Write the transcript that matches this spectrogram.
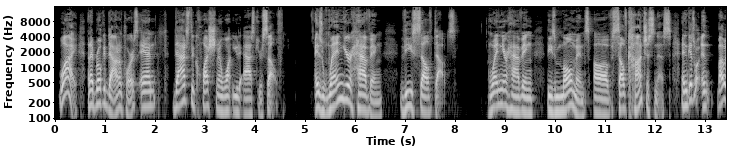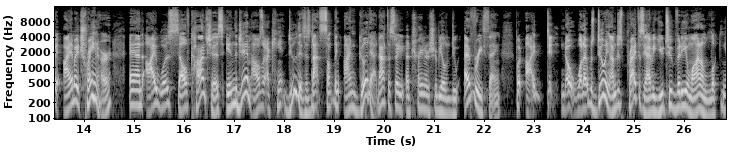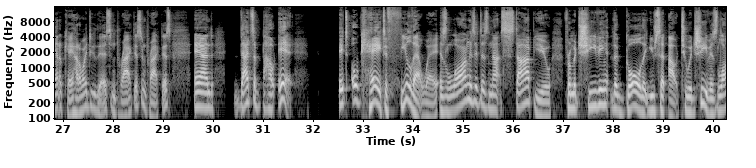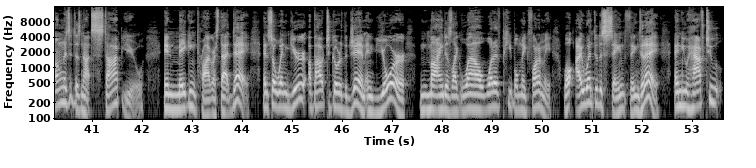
Why? And I broke it down, of course. And that's the question I want you to ask yourself is when you're having these self doubts, when you're having these moments of self consciousness. And guess what? And by the way, I am a trainer and I was self conscious in the gym. I was like, I can't do this. It's not something I'm good at. Not to say a trainer should be able to do everything, but I didn't know what I was doing. I'm just practicing. I have a YouTube video on. I'm looking at, okay, how do I do this and practice and practice. And that's about it. It's okay to feel that way as long as it does not stop you from achieving the goal that you set out to achieve, as long as it does not stop you in making progress that day. And so when you're about to go to the gym and your mind is like, well, what if people make fun of me? Well, I went through the same thing today. And you have to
